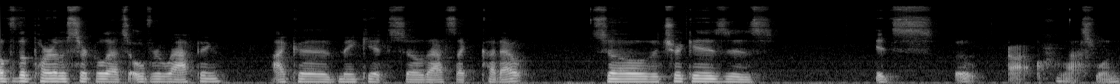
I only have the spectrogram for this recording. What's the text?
of the part of the circle that's overlapping, I could make it so that's like cut out. So the trick is, is it's, oh, ah, last one.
